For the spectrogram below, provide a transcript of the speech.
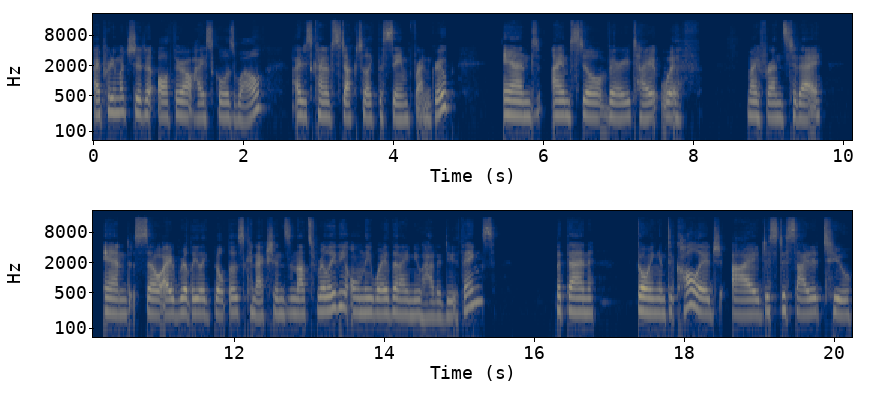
I pretty much did it all throughout high school as well. I just kind of stuck to like the same friend group. And I am still very tight with my friends today. And so I really like built those connections and that's really the only way that I knew how to do things. But then going into college, I just decided to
